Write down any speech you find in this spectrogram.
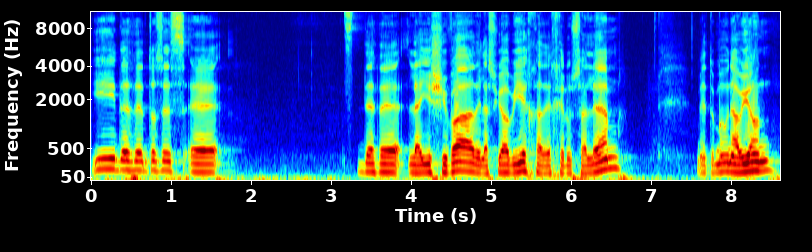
Y desde entonces, eh, desde la yeshiva de la ciudad vieja de Jerusalén, me tomé un avión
